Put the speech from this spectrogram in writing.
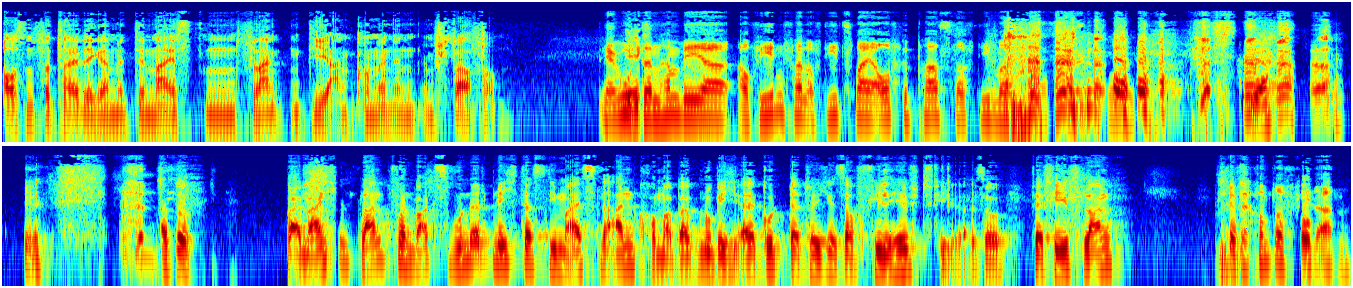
Außenverteidiger mit den meisten Flanken, die ankommen in, im Strafraum. Ja gut, Echt? dann haben wir ja auf jeden Fall auf die zwei aufgepasst, auf die man ja. Also bei manchen Flanken von Max wundert mich, dass die meisten ankommen, aber glaube ich, äh, gut, natürlich ist auch viel hilft viel. Also wer viel flankt, trifft. Da kommt doch viel an.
